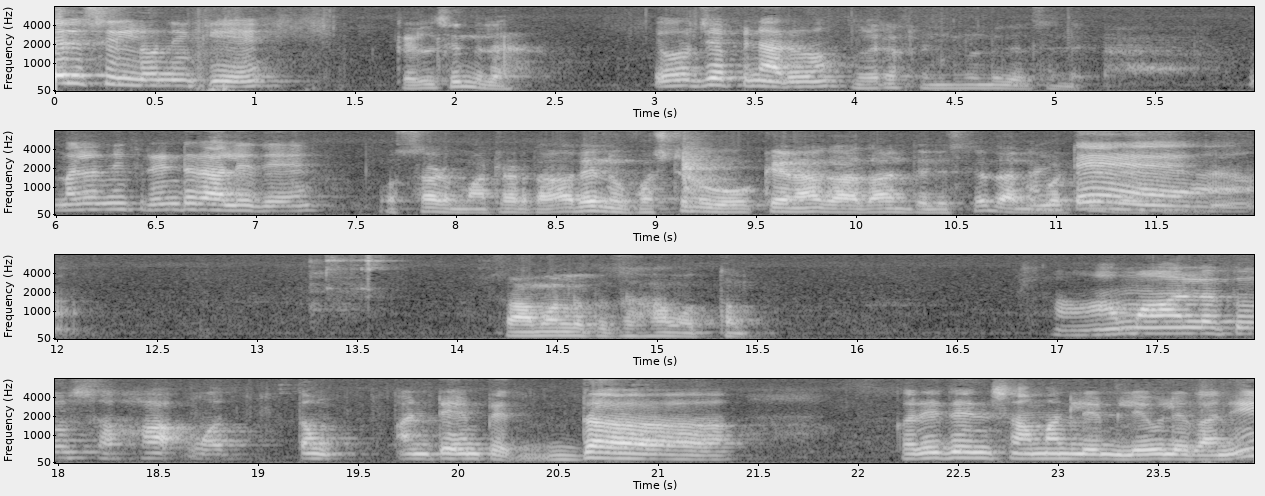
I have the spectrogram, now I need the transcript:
తెలిసి ఇల్లు నీకు? తెలిసిందిలే. ఎవరు చెప్పినారు? వేరే ఫ్రెండ్ నుండి తెలిసింది. మళ్ళీ నీ ఫ్రెండ్ రాలేదే? వస్తాడు మాట్లాడతా. అదే నువ్వు ఫస్ట్ నువ్వు ఓకేనా కాదా అని తెలిస్తే దాన్ని బట్టి అంటే సామాన్లతో సహా మొత్తం. సామాన్లతో సహా మొత్తం. అంటే ఏం పెద్ద ఖరీదైన సామాన్లు ఏం లేవులే కానీ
